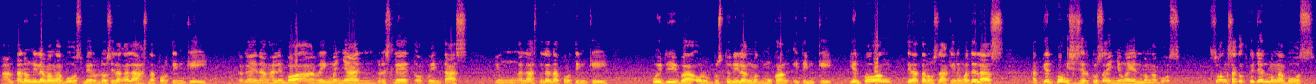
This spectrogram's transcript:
Ang tanong nila mga boss, meron daw silang alahas na 14K, kagaya ng halimbawa ah, ring man yan, bracelet o kwintas, yung alahas nila na 14K, pwede ba or gusto nilang magmukhang 18K? Yan po ang tinatanong sa akin ng madalas at yan po ang isishare ko sa inyo ngayon mga boss. So ang sagot ko dyan mga boss,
